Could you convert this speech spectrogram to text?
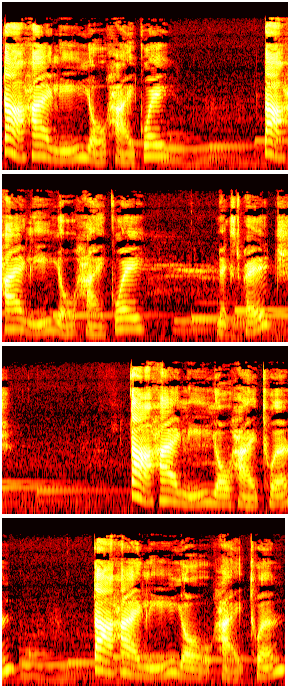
大海里有海龟，大海里有海龟。Next page。大海里有海豚，大海里有海豚。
